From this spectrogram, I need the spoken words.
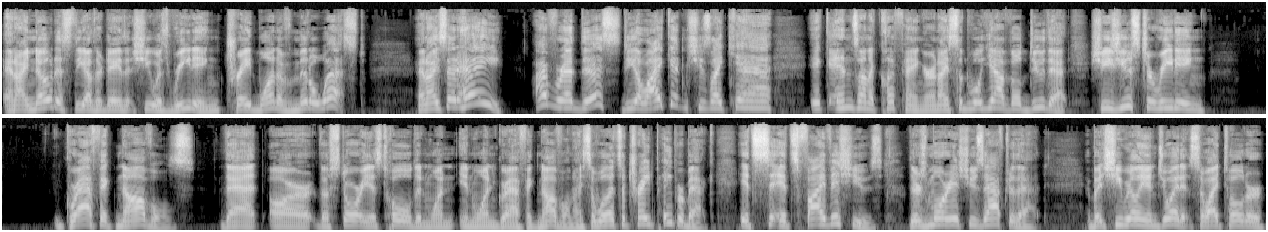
And I noticed the other day that she was reading trade one of Middle West. And I said, Hey, I've read this. Do you like it? And she's like, yeah, it ends on a cliffhanger. And I said, well, yeah, they'll do that. She's used to reading graphic novels that are the story is told in one in one graphic novel and i said well it's a trade paperback it's it's five issues there's more issues after that but she really enjoyed it so i told her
